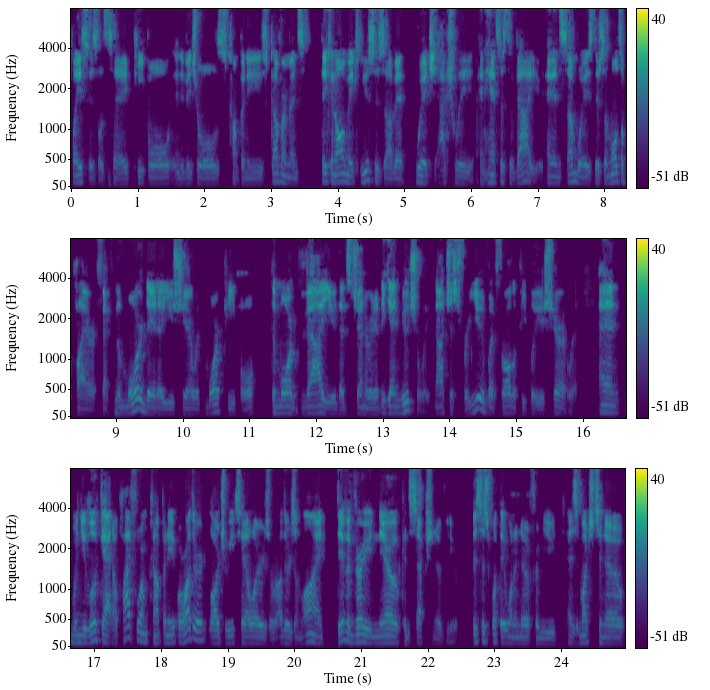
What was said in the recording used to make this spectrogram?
places, let's say people, individuals, companies, governments, they can all make uses of it, which actually enhances the value. And in some ways, there's a multiplier effect. The more data you share with more people, the more value that's generated, again, mutually, not just for you, but for all the people you share it with. And when you look at a platform company or other large retailers or others online, they have a very narrow conception of you. This is what they want to know from you, as much to know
